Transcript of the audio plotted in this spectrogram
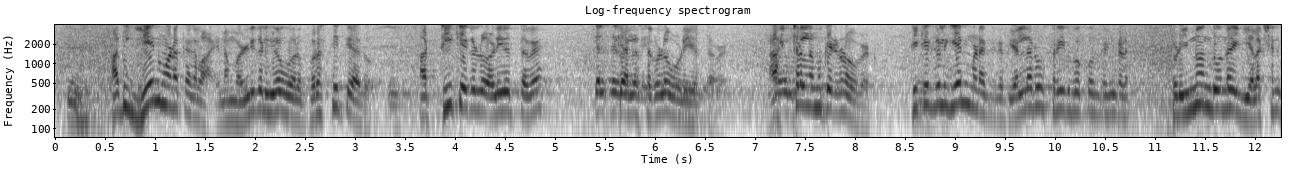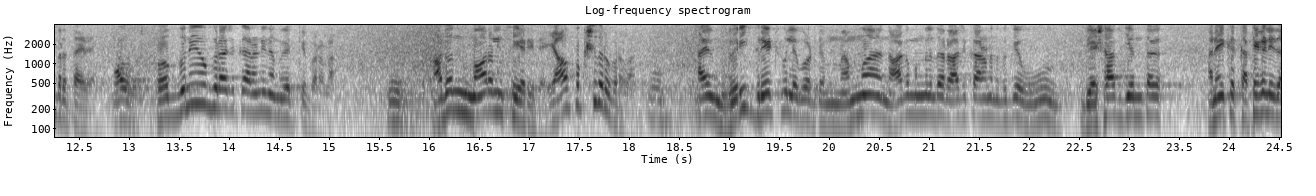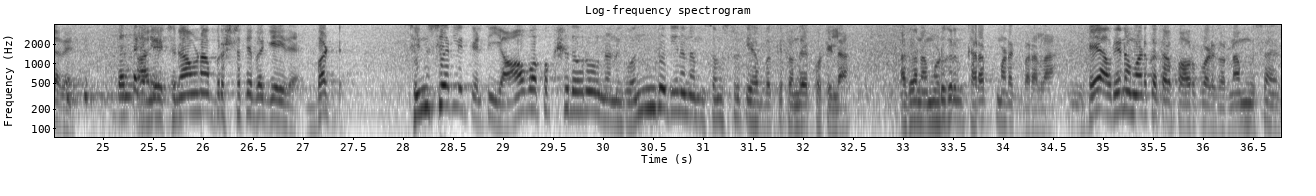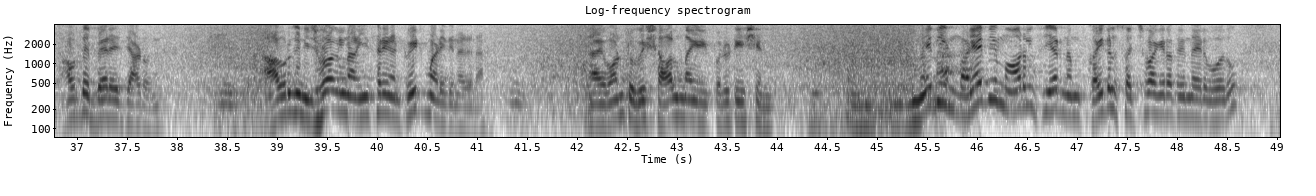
ಅದು ಏನು ಮಾಡೋಕ್ಕಾಗಲ್ಲ ನಮ್ಮ ಹಳ್ಳಿಗಳಿರೋ ಪರಿಸ್ಥಿತಿ ಅದು. ಆ ಟೀಕೆಗಳು ಅಳಿಯುತ್ತವೆ ಕೆಲಸ ಕೆಲಸಗಳು ಉಳಿಯುತ್ತವೆ. ಅಷ್ಟರಲ್ಲಿ ನಮಗೆ ಇಟ್ಕೊಂಡು ಹೋಗ್ಬೇಕು. ಟೀಕೆಗಳಿಗೆ ಏನು ಮಾಡೋಕ್ಕಾಗುತ್ತೆ? ಎಲ್ಲರೂ ಸರಿ ಇರಬೇಕು ಅಂತ ಹೆಂಗೆ ನೋಡಿ ಇನ್ನೊಂದು ಅಂದರೆ ಈಗ ಎಲೆಕ್ಷನ್ ಬರ್ತಾ ಇದೆ. ಒಬ್ಬನೇ ಒಬ್ಬ ರಾಜಕಾರಣಿ ನಮ್ಮ ವೇದಿಕೆ ಬರಲ್ಲ. ಅದೊಂದು ಮಾರಲ್ ಫೇರ್ ಇದೆ. ಯಾವ ಪಕ್ಷದವರು ಬರಲ್ಲ. I am very grateful about them ನಮ್ಮ ನಾಗಮಂಗಲದ ರಾಜಕಾರಣದ ಬಗ್ಗೆ ಊ ದೇಶಾದ್ಯಂತ ಅನೇಕ ಕಥೆಗಳಿದ್ದಾವೆ. ಅಲ್ಲಿ ಚುನಾವಣಾ ಭ್ರಷ್ಟತೆ ಬಗ್ಗೆ ಇದೆ. ಬಟ್ ಸಿನ್ಸಿಯರ್ಲಿ ಕೇಳ್ತಿ ಯಾವ ಪಕ್ಷದವರು ನನಗೊಂದು ಒಂದು ದಿನ ನಮ್ಮ ಸಂಸ್ಕೃತಿ ಹಬ್ಬಕ್ಕೆ ತೊಂದರೆ ಕೊಟ್ಟಿಲ್ಲ ಅಥವಾ ನಮ್ಮ ಹುಡುಗರನ್ನ ಕರಪ್ಟ್ ಮಾಡೋಕ್ಕೆ ಬರಲ್ಲ. ಏ ಅವ್ರೇನೋ ಮಾಡ್ಕೋತಾರಪ್ಪ ಅವ್ರ ಪಾಡ್ಗವ್ರು ನಮ್ಮ ಸ ಅವ್ರದ್ದೇ ಬೇರೆ ಜಾಡು ಅಂತ. ಅವ್ರಿಗೆ ನಿಜವಾಗ್ಲೂ ನಾನು ಈ ಸರಿ ನಾನು ಟ್ವೀಟ್ ಮಾಡಿದ್ದೀನಿ ಅದನ್ನು. I want to wish all my politicians may be may be moral fear ನಮ್ಮ ಕೈಗಳು ಸ್ವಚ್ಛವಾಗಿರೋದ್ರಿಂದ ಇರ್ಬೋದು.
